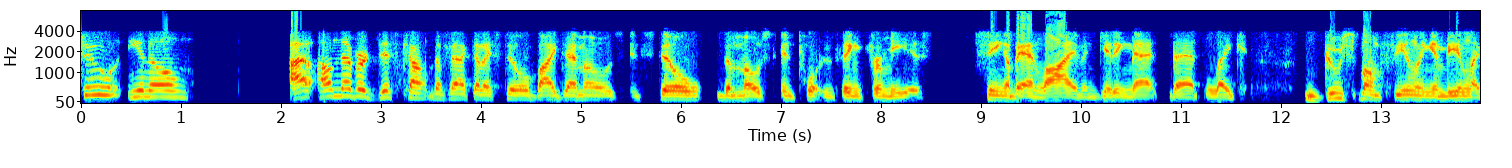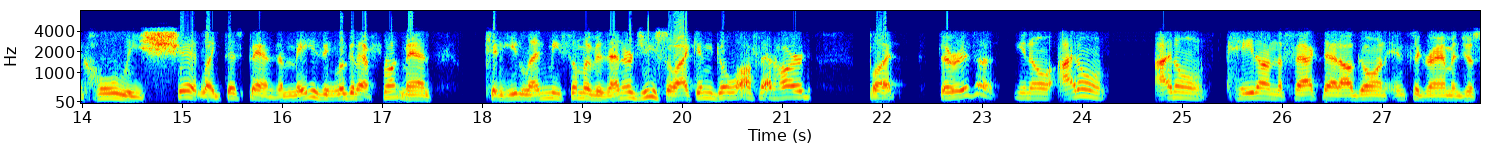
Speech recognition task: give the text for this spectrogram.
too. You know, I, I'll never discount the fact that I still buy demos, and still the most important thing for me is seeing a band live and getting that that like goosebump feeling and being like, holy shit, like this band's amazing. Look at that front man. Can he lend me some of his energy so I can go off that hard? But there is a, you know, I don't, I don't hate on the fact that I'll go on Instagram and just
